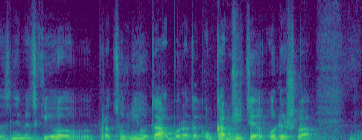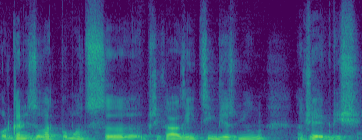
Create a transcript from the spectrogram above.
eh, z německého pracovního tábora, tak okamžitě odešla organizovat pomoc eh, přicházejícím vězňům. Takže když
